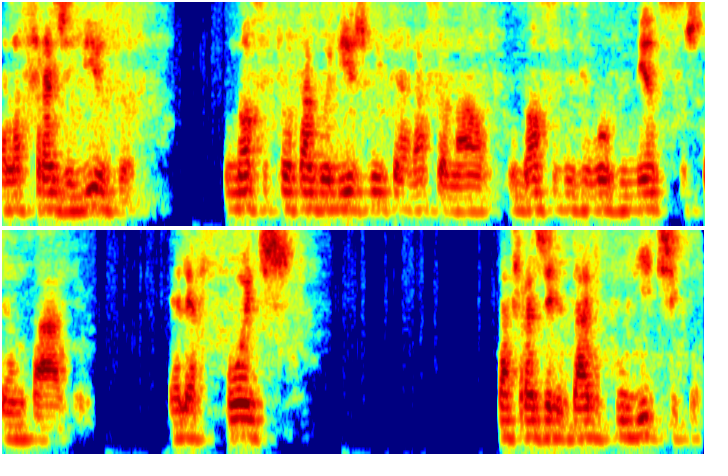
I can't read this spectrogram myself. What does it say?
Ela fragiliza o nosso protagonismo internacional, o nosso desenvolvimento sustentável. Ela é fonte da fragilidade política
